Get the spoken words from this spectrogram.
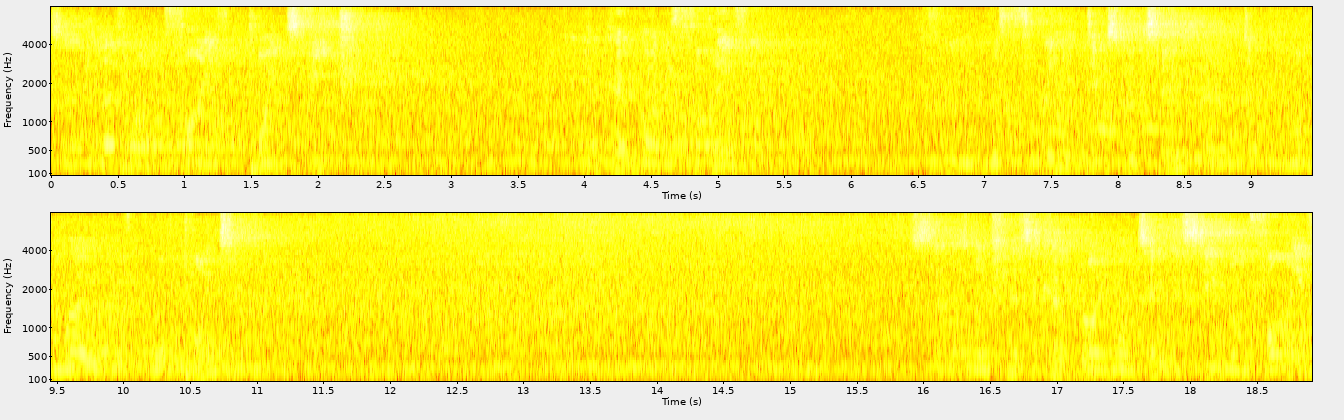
So they'll be level on five points each. Yo Kirkbride with five. Crew with three, Dix with two, and Monroe with one point. So as mentioned, it's a Kirkbride 1-2 with Stephen on five.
